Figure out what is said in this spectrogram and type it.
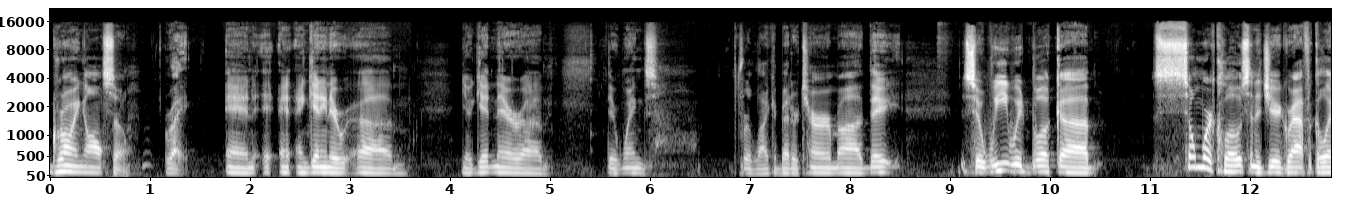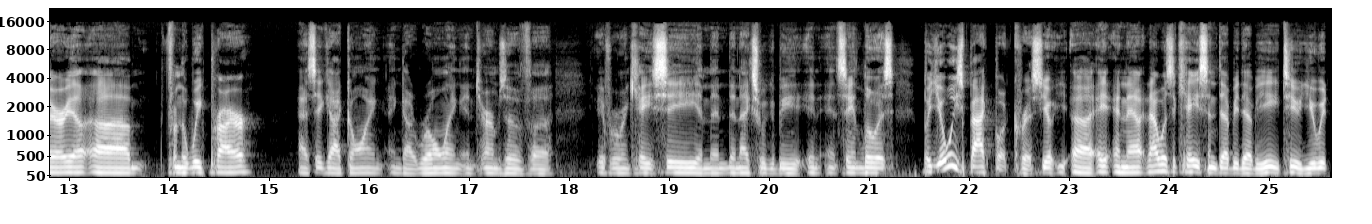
growing also. right. and and, and getting their um, you know getting their uh, their wings for lack of a better term uh, they so we would book uh, somewhere close in a geographical area um, from the week prior as they got going and got rolling in terms of uh, if we were in KC, and then the next week would be in, in St. Louis. But you always backbook, Chris. You, uh, and that, that was the case in WWE too. You would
